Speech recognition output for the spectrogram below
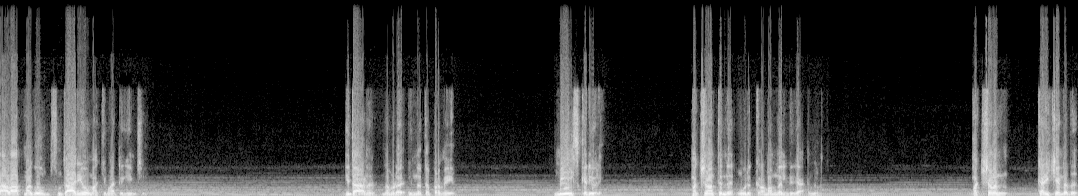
താളാത്മകവും സുതാര്യവുമാക്കി മാറ്റുകയും ചെയ്യും. ഇതാണ് നമ്മുടെ ഇന്നത്തെ പ്രമേയം. Meal scheduling. ഭക്ഷണത്തിന് ഒരു ക്രമം നൽകുക എന്നുള്ളത്. ഭക്ഷണം കഴിക്കേണ്ടത്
